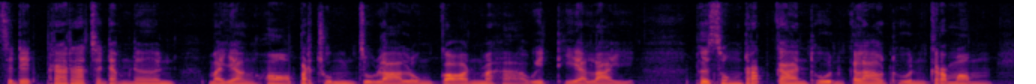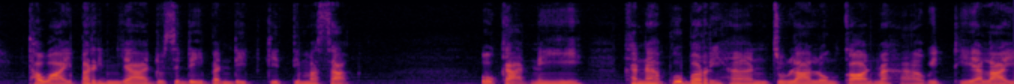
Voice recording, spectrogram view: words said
เสด็จพระราชดำเนินมายังหอประชุมจุฬาลงกรณ์มหาวิทยาลัย เพื่อทรงรับการทูลเกล้าทูลกระหม่อม ถวายปริญญาดุษฎีบัณฑิตกิตติมศักดิ์โอกาสนี้ คณะผู้บริหารจุฬาลงกรณ์มหาวิทยาลัย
